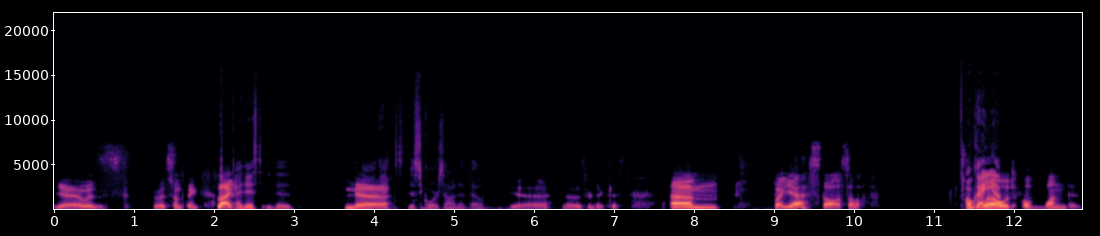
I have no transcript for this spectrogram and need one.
Yeah, it was. It was something like. I did see the, the Yeah, X discourse on it though. yeah, that was ridiculous. Um, but yeah, start us off. Okay, yeah. World of Wonders.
